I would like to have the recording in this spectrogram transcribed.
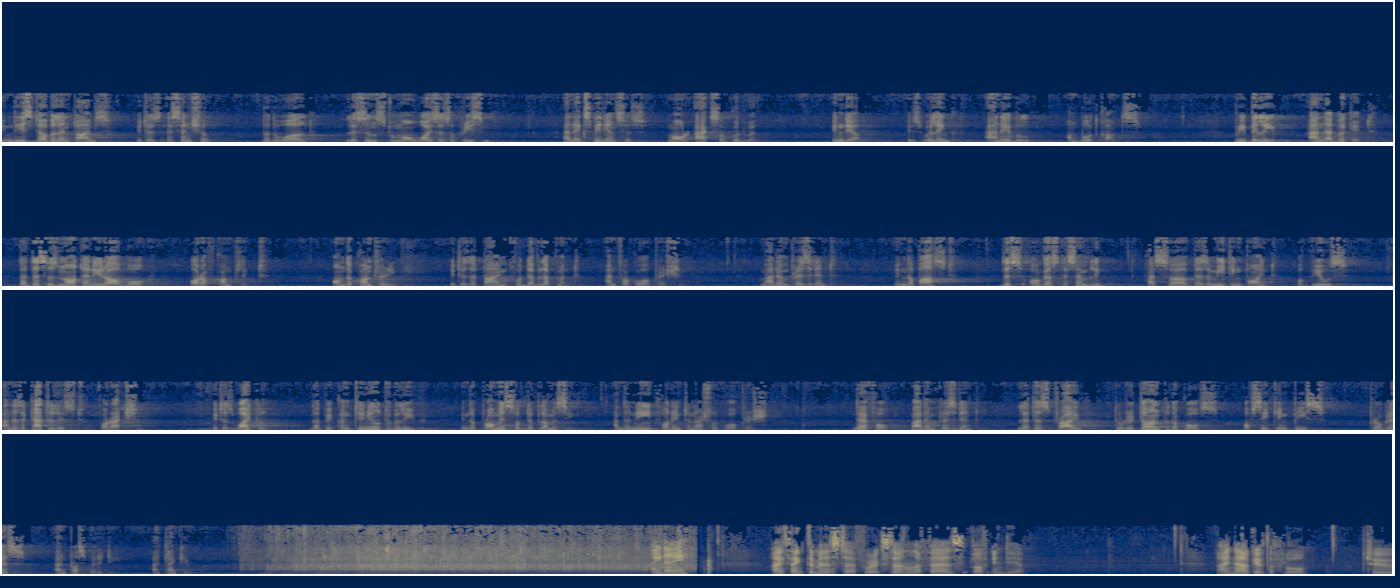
In these turbulent times, it is essential that the world listens to more voices of reason and experiences more acts of goodwill. India is willing and able on both counts. We believe and advocate that this is not an era of war or of conflict. On the contrary, it is a time for development and for cooperation. Madam President, in the past, this August Assembly has served as a meeting point of views and as a catalyst for action. It is vital that we continue to believe in the promise of diplomacy and the need for international cooperation. Therefore, Madam President, let us strive to return to the course of seeking peace, progress, and prosperity. I thank you. Aida I thank the Minister for External Affairs of India. I now give the floor to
